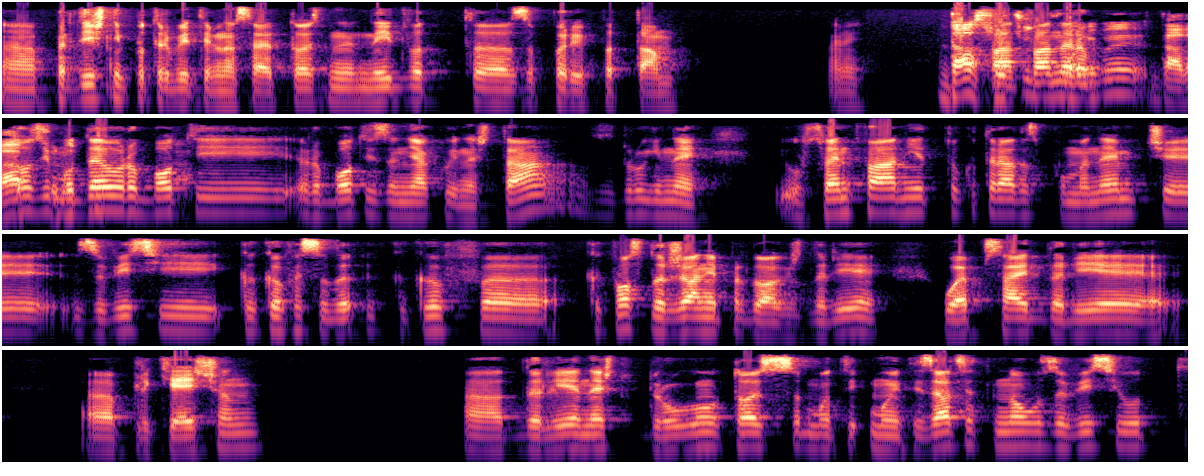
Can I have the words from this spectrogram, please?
а, предишни потребители на сайта, т.е. Не, не идват а, за първи път там. Нали? Да, това, това не, говорим, да, да, този модел работи, работи за някои неща, за други не. И освен това, ние тук трябва да споменем, че зависи какъв е какъв, какво съдържание предлагаш. Дали е вебсайт, дали е application, дали е нещо друго. Тоест, монетизацията много зависи от,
